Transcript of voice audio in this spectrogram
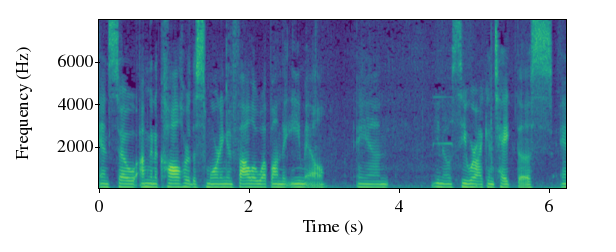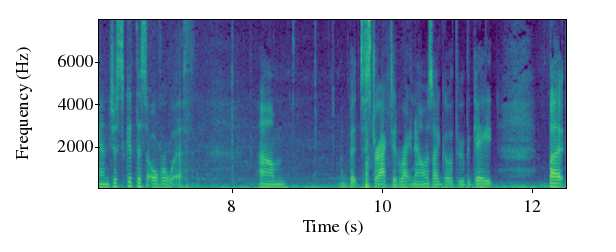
and so I'm going to call her this morning and follow up on the email and, you know, see where I can take this and just get this over with. Um, I'm a bit distracted right now as I go through the gate. But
